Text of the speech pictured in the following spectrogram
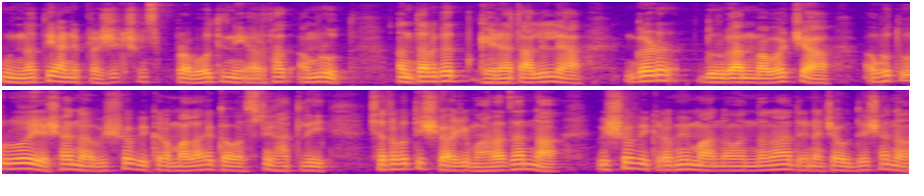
उन्नती आणि प्रशिक्षण प्रबोधिनी अर्थात अमृत अंतर्गत घेण्यात आलेल्या गड दुर्गांबाबतच्या अभूतपूर्व यशानं विश्वविक्रमाला गवसणी घातली. छत्रपती शिवाजी महाराजांना विश्वविक्रमी मानवंदना देण्याच्या उद्देशानं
